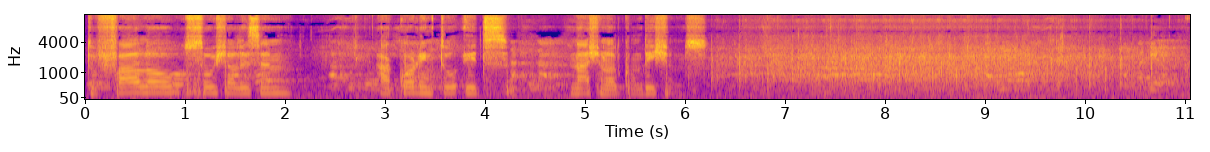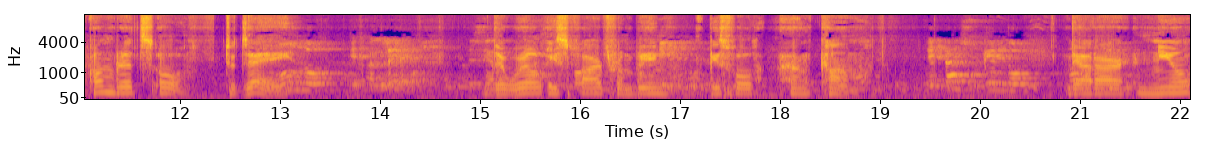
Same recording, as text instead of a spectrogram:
to follow socialism according to its national conditions. Comrades all, today the world is far from being peaceful and calm. There are new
